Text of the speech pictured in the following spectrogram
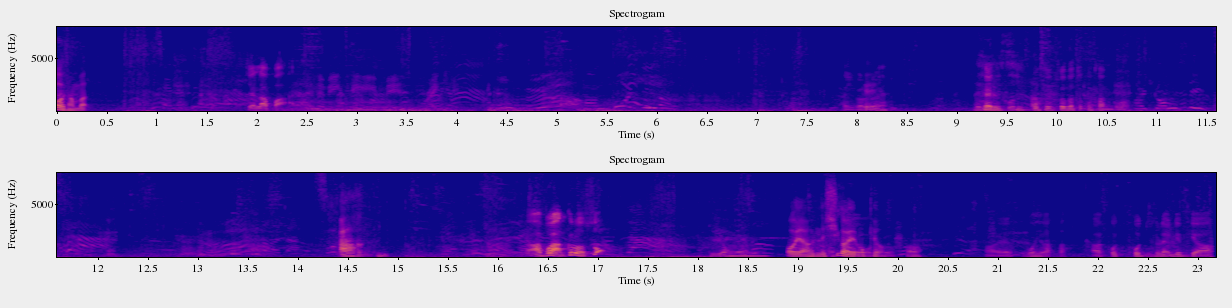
어 잠만 젤라빠. 아, 이걸로 해. 씨, 들고 온다. 보트 존나 조금 타는 거. 아 아, 뭐야 안 끌어왔어? 용. 어야 근데 시가 왜 먹혀 어 아, 얘 못이 갔다. 아, 곧 보트 MVP야.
